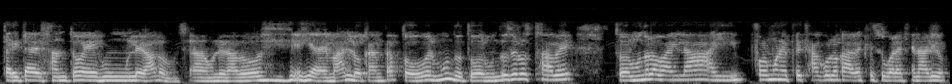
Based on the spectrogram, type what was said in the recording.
Carita de Santo es un legado, o sea, un legado y además lo canta todo el mundo, todo el mundo se lo sabe, todo el mundo lo baila, ahí forma un espectáculo cada vez que subo al escenario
